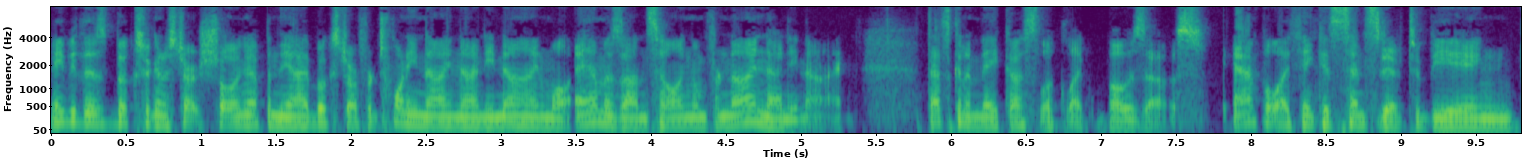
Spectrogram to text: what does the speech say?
Maybe those books are going to start showing up in the iBookstore for twenty nine ninety nine, while Amazon's selling them for nine ninety nine. That's going to make us look like bozos. Apple, I think, is sensitive to being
